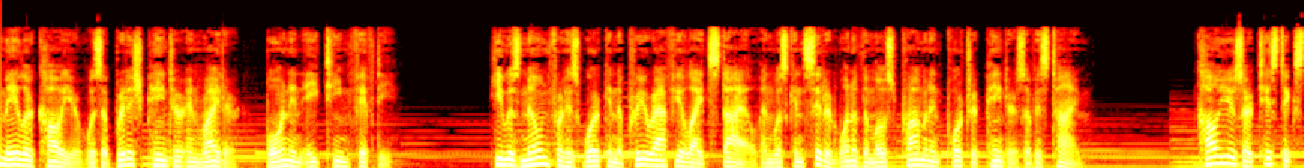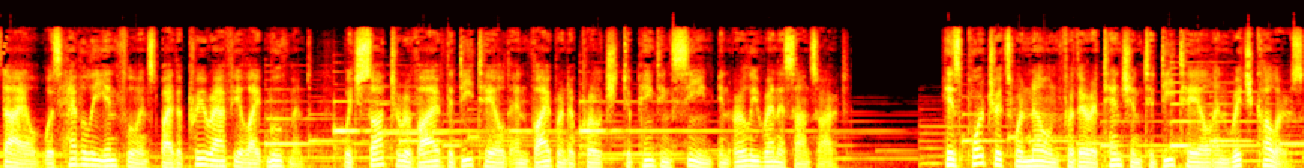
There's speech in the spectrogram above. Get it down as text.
Maler Collier was a British painter and writer, born in 1850. He was known for his work in the Pre-Raphaelite style and was considered one of the most prominent portrait painters of his time. Collier's artistic style was heavily influenced by the Pre-Raphaelite movement, which sought to revive the detailed and vibrant approach to painting seen in early Renaissance art. His portraits were known for their attention to detail and rich colors,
